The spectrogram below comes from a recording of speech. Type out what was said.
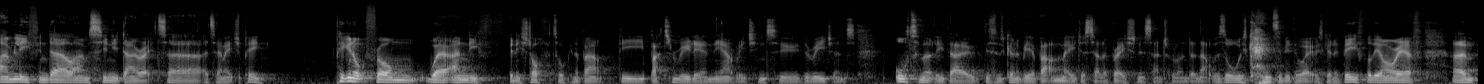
I'm Lee Findell, I'm Senior Director at MHP. Picking up from where Andy finished off talking about the baton relay and the outreach into the regions, ultimately, though, this was going to be about a major celebration in central London. That was always going to be the way it was going to be for the RAF. Um,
